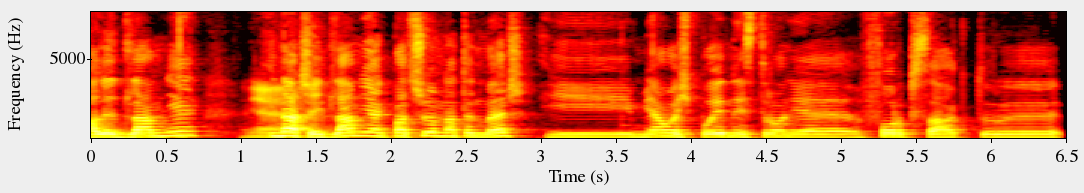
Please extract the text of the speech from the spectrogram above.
ale dla mnie Nie. inaczej, dla mnie jak patrzyłem na ten mecz i miałeś po jednej stronie Forbesa, który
